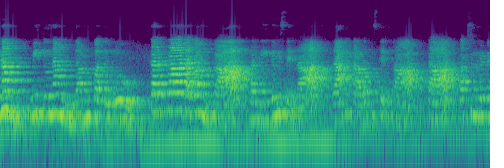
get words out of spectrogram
నం మిథునం దంపతులు. కర్పాటకం కా దీర్ఘమిస్తే రా. రాకి కావతిస్తే కా తా పక్షుని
